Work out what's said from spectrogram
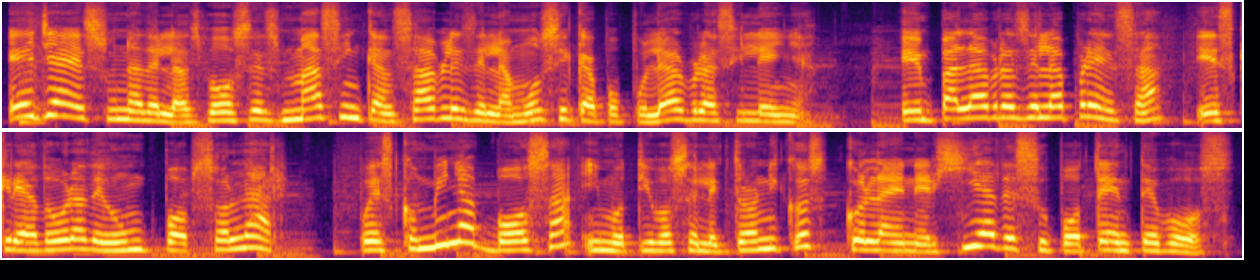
Ella es una de las voces más incansables de la música popular brasileña. En palabras de la prensa, es creadora de un pop solar, pues combina bossa y motivos electrónicos con la energía de su potente voz.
